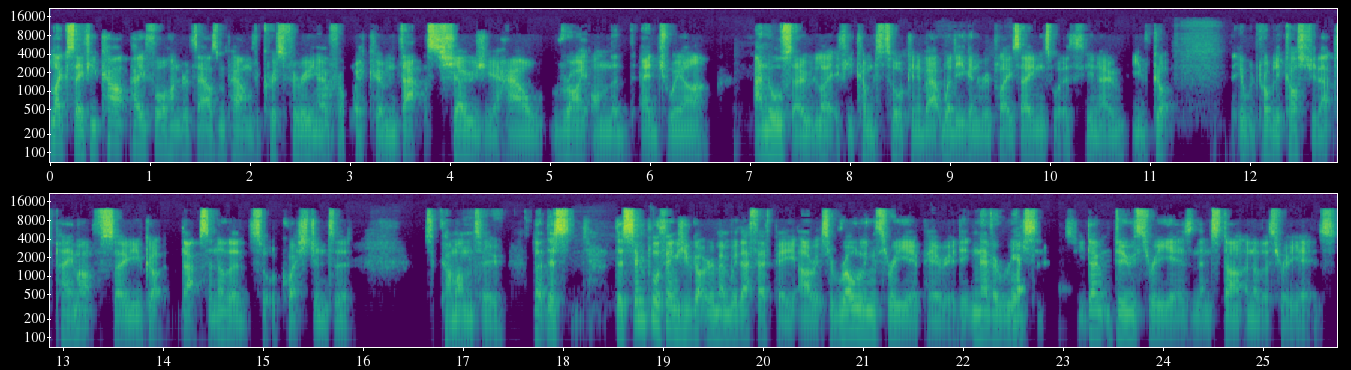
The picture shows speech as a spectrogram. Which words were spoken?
like I say, if you can't pay four hundred thousand pounds for Chris Forino from Wycombe, that shows you how right on the edge we are. And also, like if you come to talking about whether you're going to replace Ainsworth, you know, you've got it would probably cost you that to pay him off. So you've got that's another sort of question to to come on to. Like this, the simple things you've got to remember with FFP are it's a rolling three year period. It never Yeah. resets. You don't do three years and then start another three years.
